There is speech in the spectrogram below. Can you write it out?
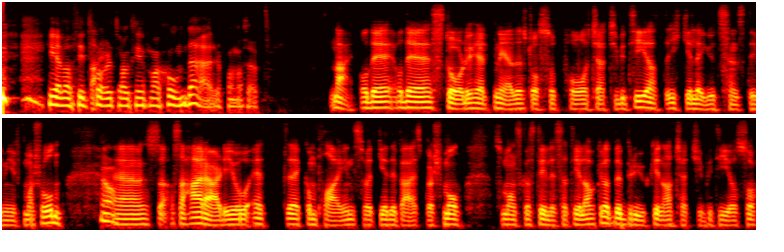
hela sitt Nej. företags information där på något sätt. Nei, og det, og det står det jo helt nederst også på ChatGPT, at det ikke legger ut sensitiv informasjon. Ja. Uh, så, så her er det jo et uh, compliance og et GDPR-spørsmål som man skal stille seg til, akkurat ved bruken av ChatGPT også.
